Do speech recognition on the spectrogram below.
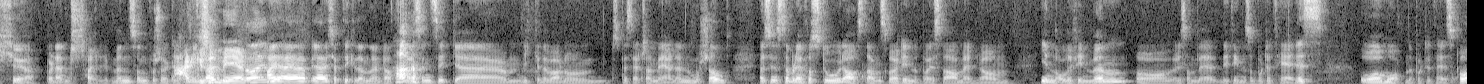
kjøper den sjarmen som forsøker Er det ikke sjarmerende, da? Nei, jeg, jeg, jeg kjøpte ikke den i det hele tatt. Jeg syns ikke, ikke det var noe spesielt sjarmerende eller noe morsomt. Jeg syns det ble for stor avstand, som jeg har vært inne på i stad, mellom innholdet i filmen og liksom det, de tingene som portretteres, og måten det portretteres på.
